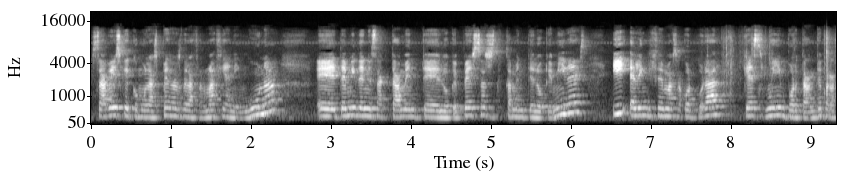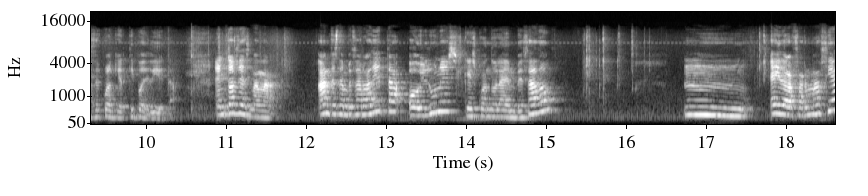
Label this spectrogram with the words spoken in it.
Sabéis que como las pesas de la farmacia ninguna, eh, te miden exactamente lo que pesas, exactamente lo que mides y el índice de masa corporal, que es muy importante para hacer cualquier tipo de dieta. Entonces, nada, antes de empezar la dieta, hoy lunes, que es cuando la he empezado, mm, he ido a la farmacia,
